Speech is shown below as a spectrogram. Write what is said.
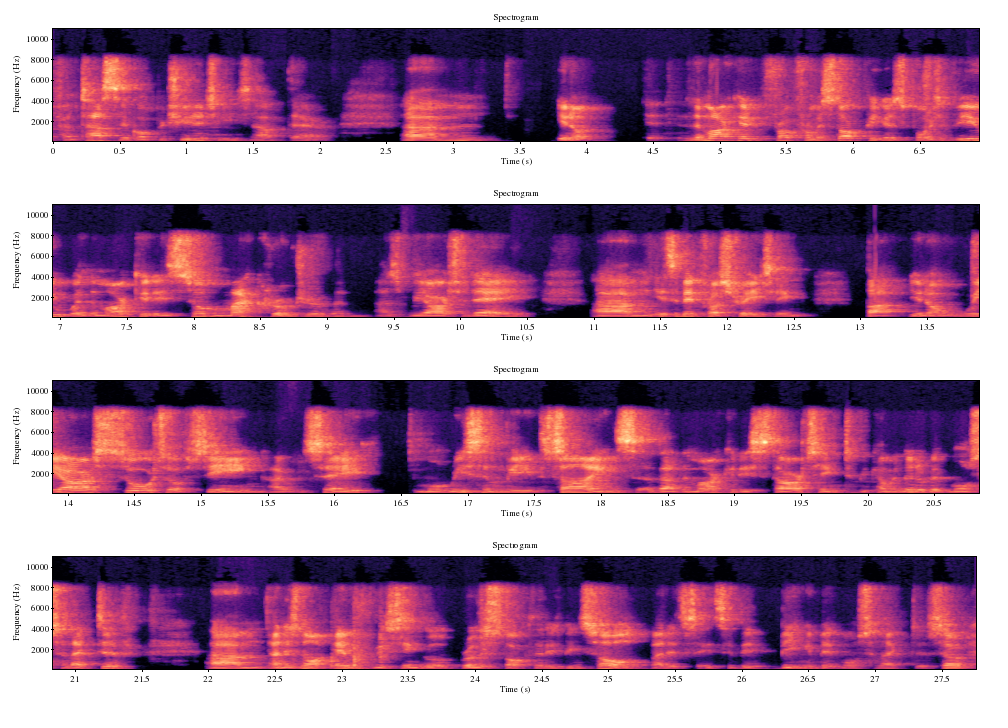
fantastic opportunities out there. Um, you know, the market from, from a stock picker's point of view, when the market is so macro driven as we are today, um, it's a bit frustrating. But you know, we are sort of seeing, I would say, more recently signs that the market is starting to become a little bit more selective. Um, and it's not every single growth stock that is being sold, but it's it's a bit being a bit more selective. So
